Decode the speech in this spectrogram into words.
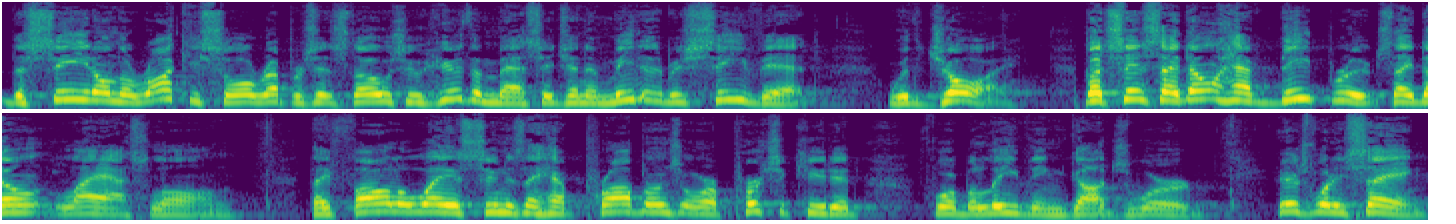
the seed on the rocky soil represents those who hear the message and immediately receive it with joy. But since they don't have deep roots, they don't last long. They fall away as soon as they have problems or are persecuted for believing God's word. Here's what he's saying.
